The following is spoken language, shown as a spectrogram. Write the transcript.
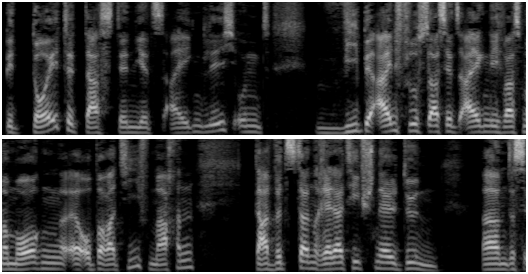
bedeutet das denn jetzt eigentlich und wie beeinflusst das jetzt eigentlich, was wir morgen äh, operativ machen? Da wird's dann relativ schnell dünn. Ähm, das,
